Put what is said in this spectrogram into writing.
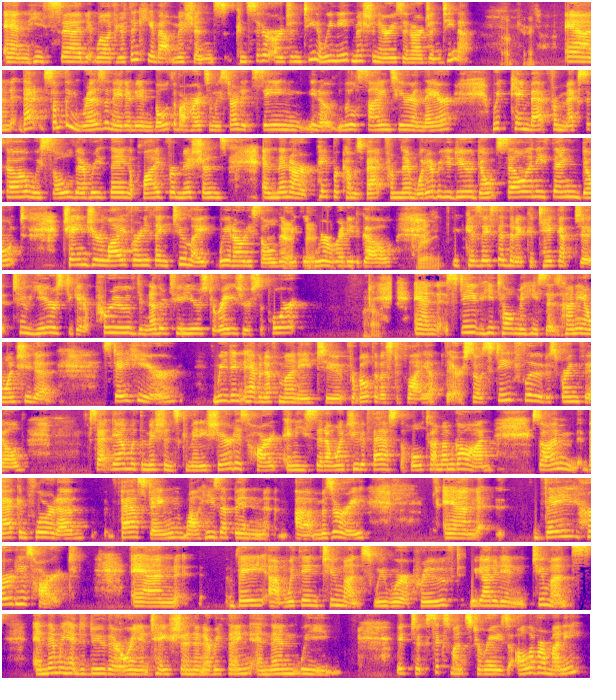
And he said, Well, if you're thinking about missions, consider Argentina. We need missionaries in Argentina. Okay and that something resonated in both of our hearts and we started seeing you know little signs here and there. We came back from mexico. We sold everything applied for missions and then our paper comes back from them. Whatever you do don't sell anything. Don't change your life or anything. Too late. We had already sold everything. we were ready to go. Right. Because they said that it could take up to two years to get approved another two years to raise your support And Steve, he told me, he says, honey, I want you to stay here. We didn't have enough money to for both of us to fly up there. So Steve flew to Springfield, sat down with the missions committee, shared his heart, and he said, I want you to fast the whole time I'm gone. So I'm back in Florida fasting while he's up in uh, Missouri. And they heard his heart. And they um, within two months we were approved. We got it in two months and then we had to do their orientation and everything and then we it took six months to raise all of our money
